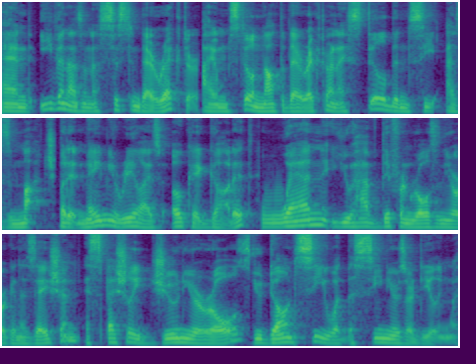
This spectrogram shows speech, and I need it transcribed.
And even as an assistant director, I'm still not the director and I still didn't see as much. But it made me realize, okay, got it. When you have different roles in the organization, especially junior roles, you don't see what the seniors are dealing with.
